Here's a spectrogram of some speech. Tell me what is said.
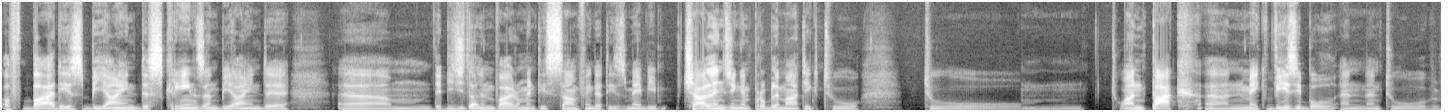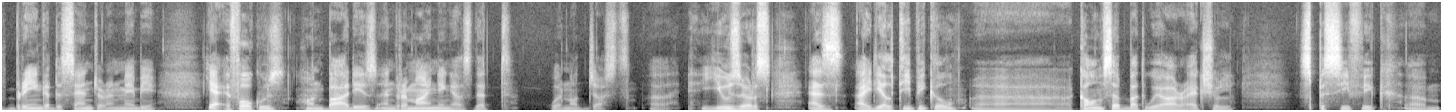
of bodies behind the screens and behind the um, the digital environment is something that is maybe challenging and problematic to to to unpack and make visible and, and to bring at the center and maybe yeah a focus on bodies and reminding us that we're not just uh, users as ideal typical uh, concept but we are actual specific um,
